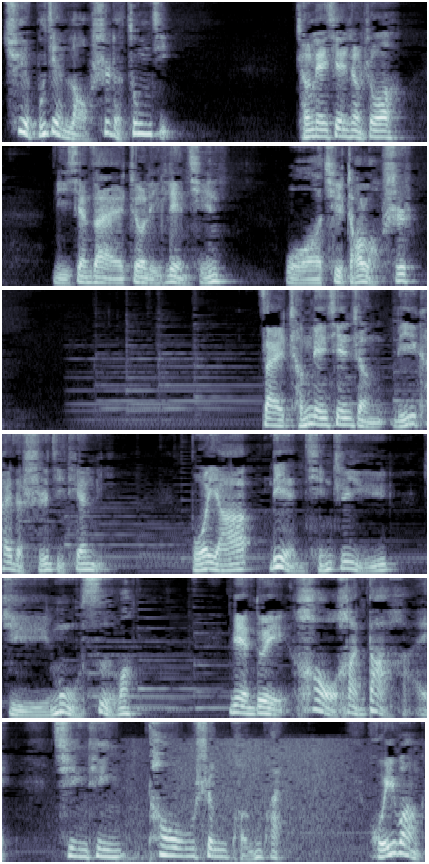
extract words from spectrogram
却不见老师的踪迹。程连先生说：“你先在这里练琴，我去找老师。”在程连先生离开的十几天里。伯牙练琴之余，举目四望，面对浩瀚大海，倾听涛声澎湃；回望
